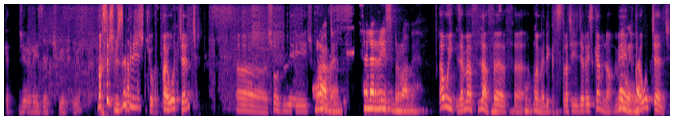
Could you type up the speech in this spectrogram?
كتجيري ال race ديالك شوية بشوية. ما خسرش بزاف اللي جيت تشوف. بقى هو الثالث آه chose اللي الرابع. سالا ال race بالرابع. آه oui زعما في- لا المهم هذيك الاستراتيجيه ديال ال race كامله mais. بقى هو الثالث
